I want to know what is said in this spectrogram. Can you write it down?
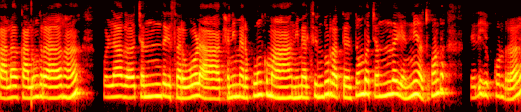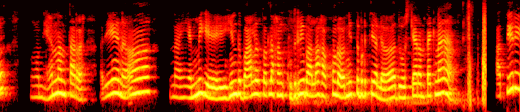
ಕಾಲ, ಕಾಲುಂಗ್ರ, ಹಾಂ ಒಳ್ಳಾಗ ಚಂದಗೆ ಸರಗೋಳ ಹನಿ ಮೇಲೆ ಕುಂಕುಮ ಹನಿ ಮೇಲೆ ಸಿಂಧೂರ ತಲೆ ತುಂಬ ಚಂದ ಎಣ್ಣೆ ಹಚ್ಕೊಂಡು ತಲೆ ಹಿಕ್ಕೊಂಡ್ರೆ ಒಂದು ಹೆಣ್ಣು ಅಂತಾರೆ. ಅದೇನು, ನಾ ಎಮ್ಮಿಗೆ ಹಿಂದೆ ಬಾಲ ಇರ್ತದಲ್ಲ ಹಂಗೆ ಕುದುರೆ ಬಾಲ ಹಾಕೊಂಡು ನಿಂತು ಬಿಡ್ತೀಯಲ್ಲ ದೋಸ್ತ್ಯಾರ ಅಂತಕ್ನ ಅತ್ತೀರಿ,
